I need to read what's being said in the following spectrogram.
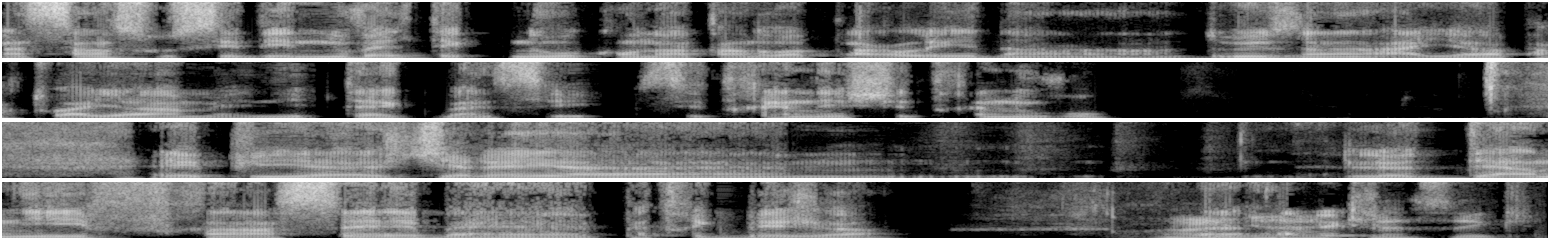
le sens où c'est des nouvelles techno qu'on entendra parler dans deux ans ailleurs, partout ailleurs, mais Niptech, ben c'est très niche, c'est très nouveau. Et puis je dirais le dernier français, ben Patrick Béja grand avec- classique.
